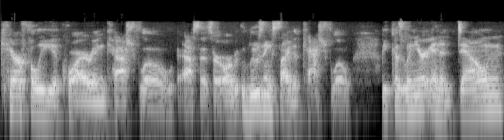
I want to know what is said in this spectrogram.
carefully acquiring cash flow assets or, or losing sight of cash flow. Because when you're in a down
